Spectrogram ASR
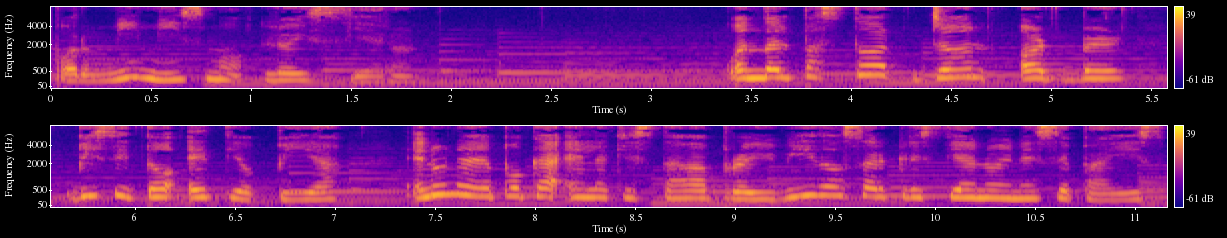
por mí mismo lo hicieron. Cuando el pastor John Ortberg visitó Etiopía, en una época en la que estaba prohibido ser cristiano en ese país,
